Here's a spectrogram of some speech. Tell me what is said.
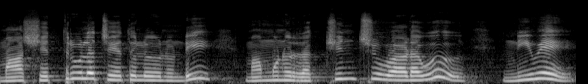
మా శత్రువుల చేతిలో నుండి మమ్మను రక్షించువాడవు నీవే.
